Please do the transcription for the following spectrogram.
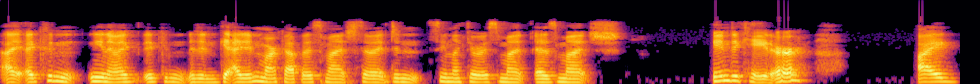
I, I couldn't, you know, I, it couldn't, it didn't get, I didn't mark up as much. So it didn't seem like there was much, as much indicator. I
